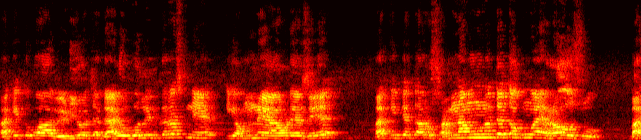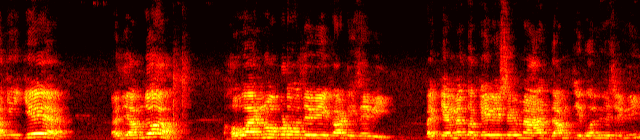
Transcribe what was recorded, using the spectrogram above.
બાકી તું આ વીડિયો જે ગાળું બોલીને કરસ ને, એ અમને આવડે છે. બાકી તે તારું સરનામું ન દેતો હું અહીંયા રહું છું. બાકી કે, હજી આમ જો, હવાર નો પડવા દેવી, એ કાઠી સેવી. બાકી અમે તો કેવી છે, મેં આ ગામથી બોલવી સેવી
